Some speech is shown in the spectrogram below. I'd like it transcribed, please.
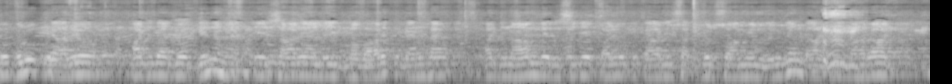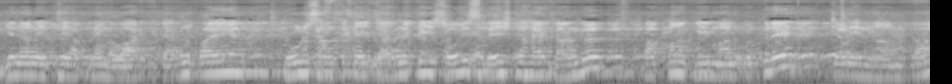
ਤੋ ਗੁਰੂ ਪਿਆਰਿਓ, ਅੱਜ ਦਾ ਜੋ ਦਿਨ ਹੈ, ਇਹ ਸਾਰਿਆਂ ਲਈ ਮੁਬਾਰਕ ਦਿਨ ਹੈ। ਅੱਜ ਨਾਮ ਦੇ ਰਸੀਏ ਪਰਮਪਕਾਰੀ ਸਤਿਗੁਰ ਸਵਾਮੀ ਨਿਰੰਜਨ ਦਾਸ ਜੀ ਮਹਾਰਾਜ, ਜਿਨ੍ਹਾਂ ਨੇ ਇੱਥੇ ਆਪਣੇ ਮੁਬਾਰਕ ਚਰਨ ਪਾਏ ਆ। ਹੁਣ ਸੰਤ ਕੇ ਚਰਨ ਕੀ ਸੋਈ ਸ੍ਰੇਸ਼ਟ ਹੈ ਗੰਗ, ਪਾਪਾਂ ਕੀ ਮਲ ਉਤਰੇ, ਚੜੇ ਨਾਮ ਕਾ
